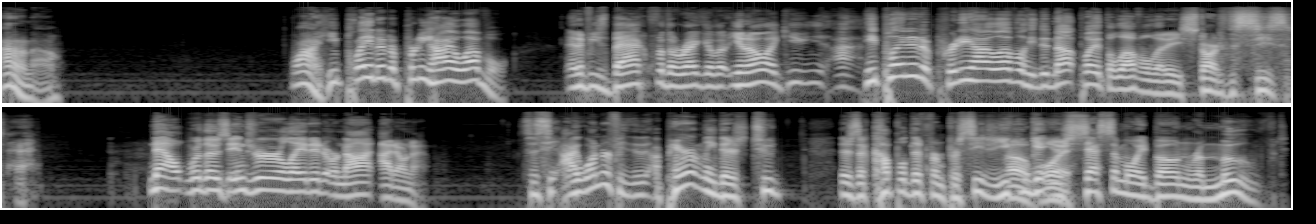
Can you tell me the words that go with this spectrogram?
I don't know. Why he played at a pretty high level, and if he's back for the regular, you know, like you, I, He played at a pretty high level. He did not play at the level that he started the season at. Now, were those injury related or not? I don't know. So see, I wonder if he, apparently there's two, there's a couple different procedures. You Oh, can get boy. your sesamoid bone removed.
